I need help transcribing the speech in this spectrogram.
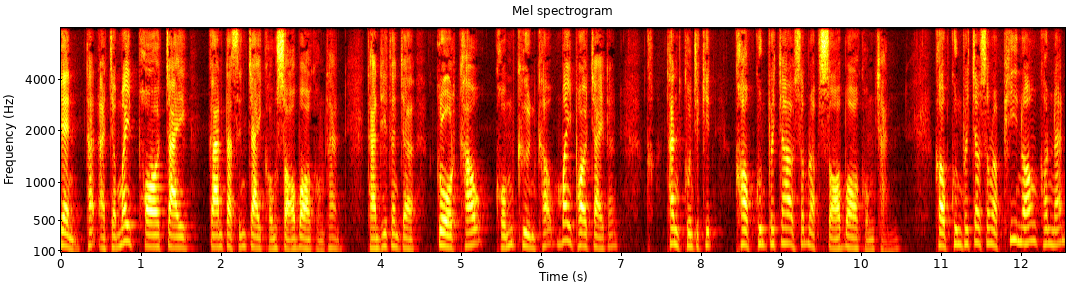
เช่น ท่านอาจจะไม่พอใจการตัดสินใจของสอบอของท่านแทนที่ท่านจะโกรธเขาขมขื่นเขาไม่พอใจท่าน ท่านควรจะคิดขอบคุณพระเจ้าสำหรับสอบอของฉัน ขอบคุณพระเจ้าสำหรับพี่น้องคนนั้น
